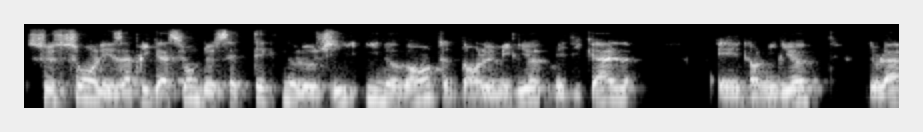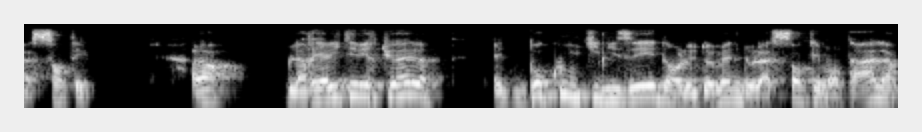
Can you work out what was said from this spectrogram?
ce sont les applications de cette technologie innovante dans le milieu médical et dans le milieu de la santé. Alors, la réalité virtuelle, est beaucoup utilisé dans le domaine de la santé mentale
